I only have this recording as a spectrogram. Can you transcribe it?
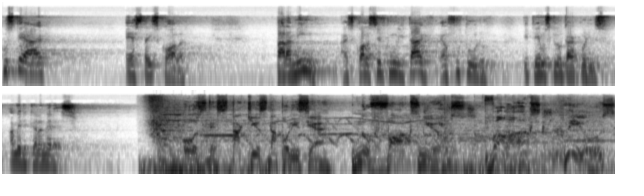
custear esta escola. Para mim, a escola cívico-militar é o futuro e temos que lutar por isso. A americana merece. Os destaques da polícia no Fox News. Fox News.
